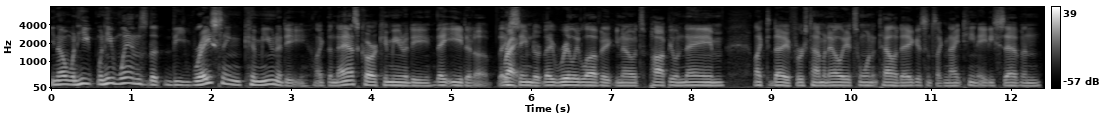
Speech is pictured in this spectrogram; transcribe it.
you know, when he when he wins, the the racing community, like the NASCAR community, they eat it up. They Right. seem to they really love it. You know, it's a popular name. Like today, first time an Elliott's won at Talladega since like 1987.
